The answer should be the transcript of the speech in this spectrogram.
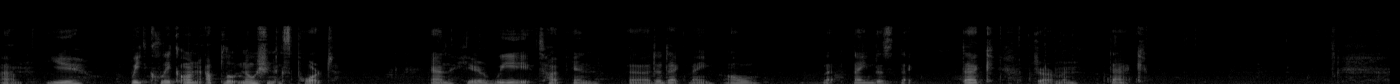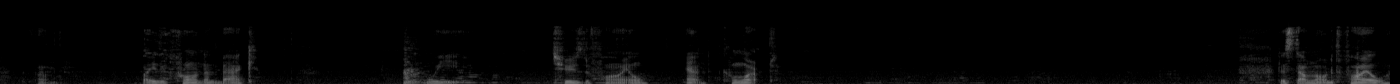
Um, you, we click on Upload Notion Export, and here we type in uh, the deck name. I'll name this deck deck German deck um, basic front and back we choose the file and convert this downloaded file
